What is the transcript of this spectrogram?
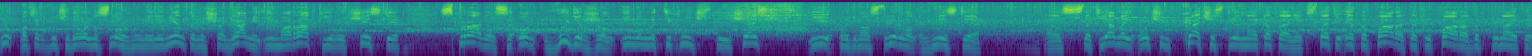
ну, во всяком случае, довольно сложными элементами, шагами. И Марат, к его чести, справился. Он выдержал именно техническую часть и продемонстрировал вместе с Татьяной очень качественное катание. Кстати, эта пара, как и пара Дапкунайт и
